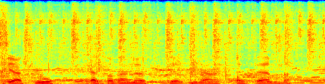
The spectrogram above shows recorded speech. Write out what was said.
CHO 89,1 FM.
